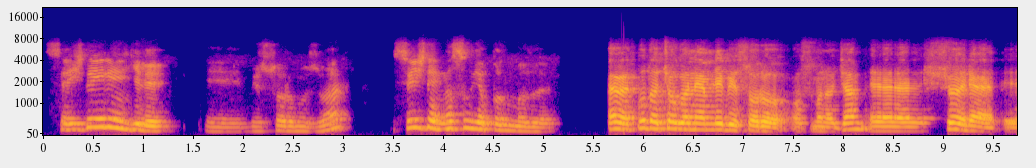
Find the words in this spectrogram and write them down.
secde ile ilgili e, bir sorumuz var. Secde nasıl yapılmalı? Evet bu da çok önemli bir soru Osman Hocam. Ee, şöyle e,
